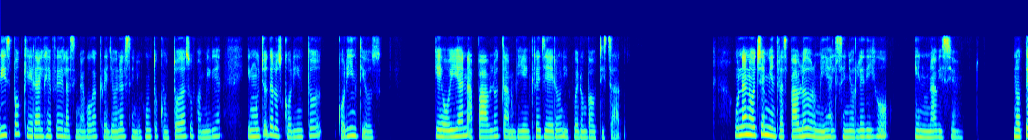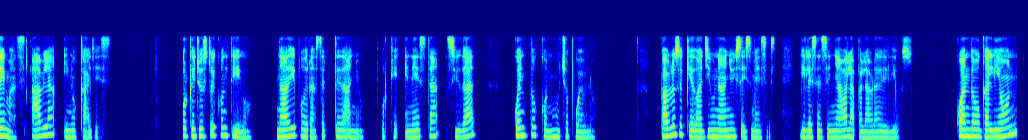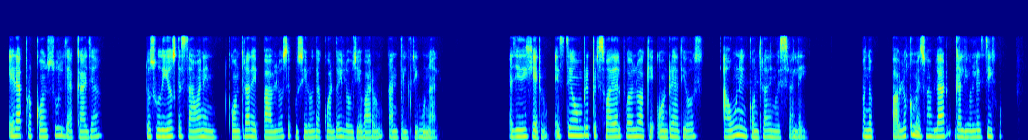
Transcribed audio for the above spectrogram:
Crispo, que era el jefe de la sinagoga, creyó en el Señor junto con toda su familia y muchos de los corintios que oían a Pablo también creyeron y fueron bautizados. Una noche mientras Pablo dormía, el Señor le dijo en una visión, no temas, habla y no calles, porque yo estoy contigo, nadie podrá hacerte daño porque en esta ciudad cuento con mucho pueblo. Pablo se quedó allí un año y seis meses y les enseñaba la palabra de Dios. Cuando Galión era procónsul de Acaya, los judíos que estaban en contra de Pablo se pusieron de acuerdo y lo llevaron ante el tribunal. Allí dijeron, este hombre persuade al pueblo a que honre a Dios aún en contra de nuestra ley. Cuando Pablo comenzó a hablar, Galión les dijo,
